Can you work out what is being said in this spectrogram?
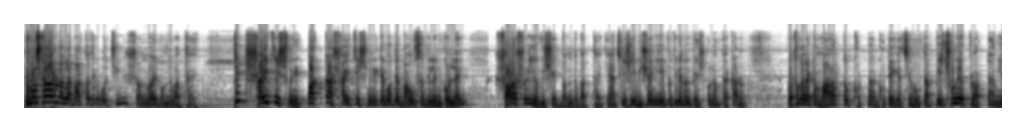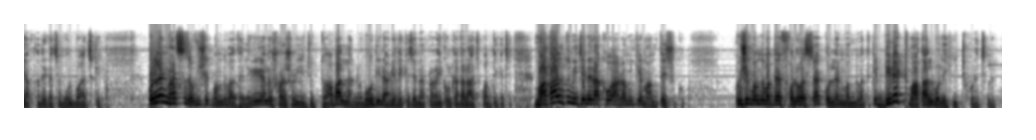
নমস্কার, বাংলা বার্তা থেকে বলছি সন্ময় বন্দ্যোপাধ্যায়। ঠিক সাঁত্রিশ মিনিট, পাক্কা সাঁত্রিশ মিনিটের মধ্যে বাউন্সা দিলেন, করলেন সরাসরি অভিষেক বন্দ্যোপাধ্যায়কে। আজকে সেই বিষয় নিয়ে প্রতিবেদন পেশ করলাম, তার কারণ গতকাল একটা মারাত্মক ঘটনা ঘটে গেছে এবং তার পেছনের প্লটটা আমি আপনাদের কাছে বলব আজকে। কল্যাণ ভার্সেস অভিষেক বন্দ্যোপাধ্যায়, লেগে গেল সরাসরি যুদ্ধ, আবার লাগল। বহুদিন আগে দেখেছেন আপনারা, এই কলকাতা রাজপথ দেখেছে মাতাল তুমি জেনে রাখো, আগামীকে মানতে শেখো। অভিষেক বন্দ্যোপাধ্যায়ের ফলোয়ার্সরা কল্যাণ বন্দ্যোপাধ্যায়কে ডিরেক্ট মাতাল বলে হিট করেছিলেন।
